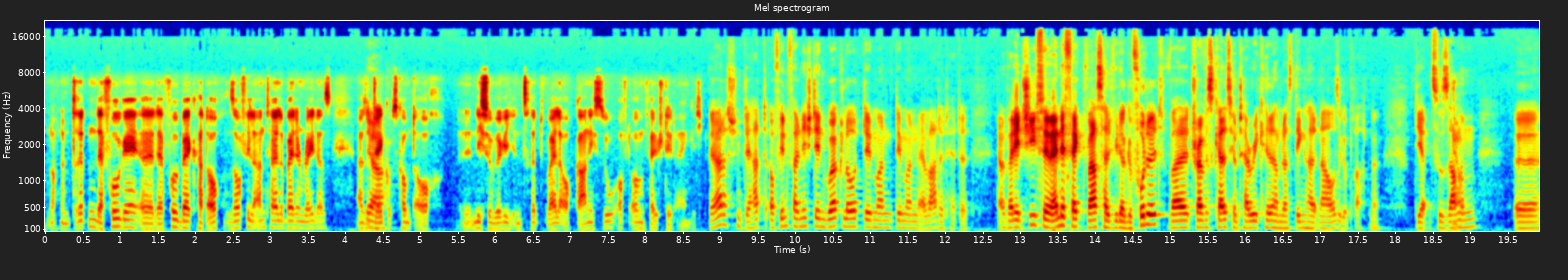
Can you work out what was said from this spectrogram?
noch einem dritten. Der, Full äh, der Fullback hat auch so viele Anteile bei den Raiders. Also ja. Jacobs kommt auch nicht so wirklich in Tritt, weil er auch gar nicht so oft auf dem Feld steht eigentlich. Ja, das stimmt. Der hat auf jeden Fall nicht den Workload, den man, den man erwartet hätte. Ja, bei den Chiefs im Endeffekt war es halt wieder gefuddelt, weil Travis Kelsey und Terry Kill haben das Ding halt nach Hause gebracht. Ne? Die hatten zusammen ja. äh,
